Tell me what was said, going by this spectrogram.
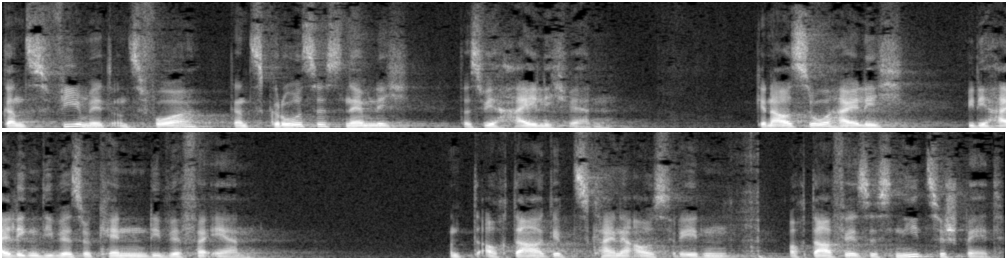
ganz viel mit uns vor, ganz Großes, nämlich, dass wir heilig werden. Genau so heilig wie die Heiligen, die wir so kennen, die wir verehren. Und auch da gibt es keine Ausreden, auch dafür ist es nie zu spät.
